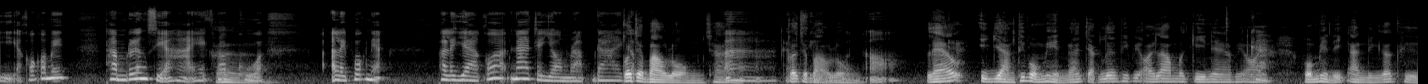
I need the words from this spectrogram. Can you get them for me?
ดีอะเขาก็ไม่ทำเรื่องเสียหายให้ครอบครัว อะไรพวกเนี้ยภรรยาก็น่าจะยอมรับได้ ก็บจะเบาลงใช่อ่าบก็จะเบาลงสิ่บ่นอ๋อแล้วอีกอย่างที่ผมเห็นนะจากเรื่องที่พี่อ้อยเล่าเมื่อกี้เนี่ยนะพี่อ้อยค่ะผมเห็นอีกอันหนึ่งก็คือ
